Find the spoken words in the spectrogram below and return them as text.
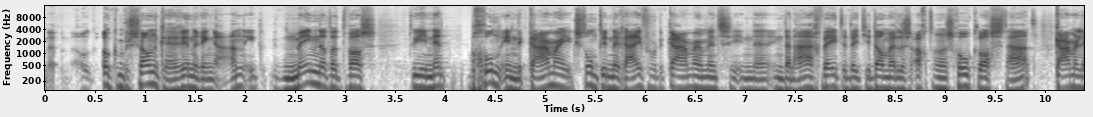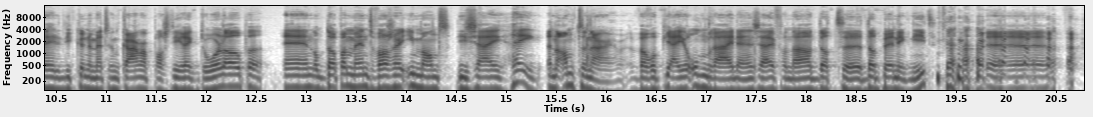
ook een persoonlijke herinnering aan. Ik meen dat het was toen je net begon in de Kamer. Ik stond in de rij voor de Kamer. Mensen in, uh, in Den Haag weten dat je dan wel eens achter een schoolklas staat. Kamerleden die kunnen met hun Kamerpas direct doorlopen. En op dat moment was er iemand die zei... hey, een ambtenaar. Waarop jij je omdraaide en zei van... nou, dat, uh, dat ben ik niet. uh,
